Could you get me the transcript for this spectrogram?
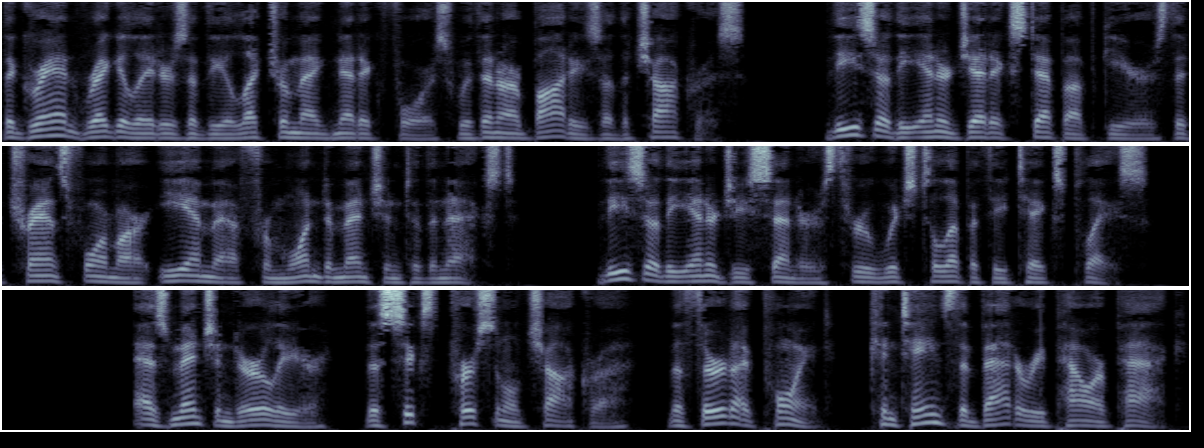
the grand regulators of the electromagnetic force within our bodies are the chakras. These are the energetic step up gears that transform our EMF from one dimension to the next. These are the energy centers through which telepathy takes place. As mentioned earlier, the sixth personal chakra, the third eye point, contains the battery power pack,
